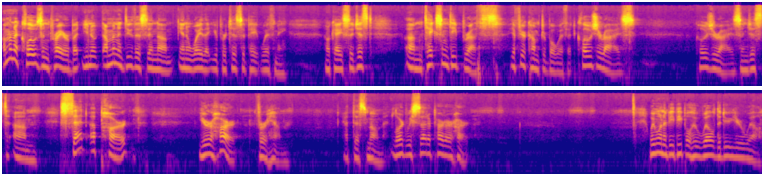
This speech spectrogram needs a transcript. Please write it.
I'm going to close in prayer, but you know, I'm going to do this in, um, in a way that you participate with me. Okay, so just um, take some deep breaths if you're comfortable with it. Close your eyes. Close your eyes and just um, set apart your heart for Him at this moment. Lord, we set apart our heart. We want to be people who will to do your will.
